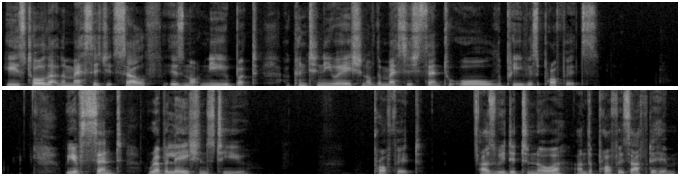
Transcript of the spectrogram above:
He is told that the message itself is not new, but a continuation of the message sent to all the previous prophets. We have sent revelations to you, prophet, as we did to Noah and the prophets after him,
